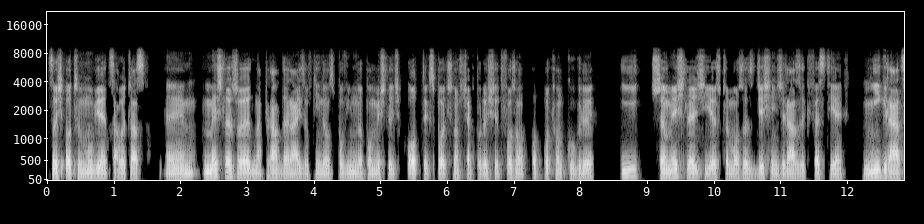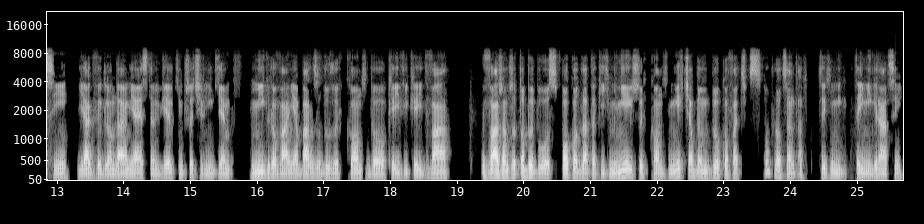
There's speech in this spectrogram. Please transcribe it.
coś, o czym mówię, cały czas myślę, że naprawdę Rise of Kingdoms powinno pomyśleć o tych społecznościach, które się tworzą od początku gry i przemyśleć jeszcze może z 10 razy kwestie migracji, jak wyglądają. Ja jestem wielkim przeciwnikiem migrowania bardzo dużych kont do KVK2. Uważam, że to by było spoko dla takich mniejszych kont. Nie chciałbym blokować w 100% tych, imi- tej migracji,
